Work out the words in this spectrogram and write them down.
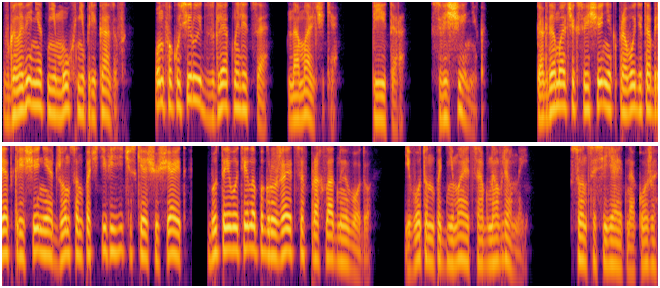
В голове нет ни мух, ни приказов. Он фокусирует взгляд на лице, на мальчике. Питер. Священник. Когда мальчик-священник проводит обряд крещения, Джонсон почти физически ощущает, будто его тело погружается в прохладную воду. И вот он поднимается обновленный. Солнце сияет на коже.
